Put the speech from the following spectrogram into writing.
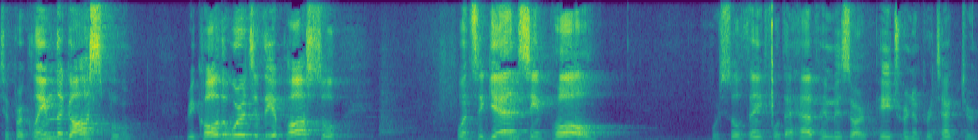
to proclaim the gospel. Recall the words of the apostle once again, St. Paul, we're so thankful to have him as our patron and protector.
